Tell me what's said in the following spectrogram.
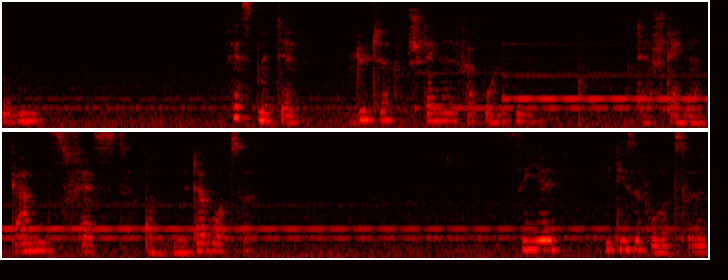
Oben fest mit der Blüte am Stängel verbunden und der Stängel ganz fest unten mit der Wurzel. Siehe, wie diese Wurzel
